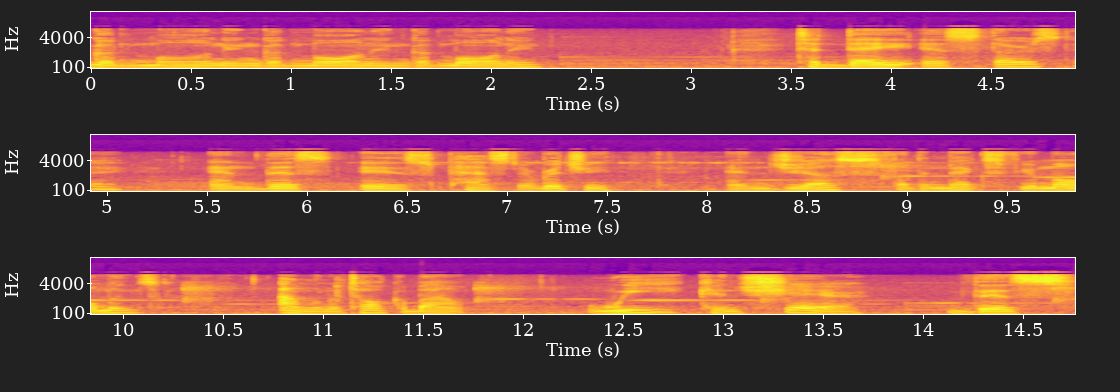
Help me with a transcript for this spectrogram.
Good morning, good morning, good morning. Today is Thursday, and this is Pastor Richie. And just for the next few moments, I want to talk about we can share this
